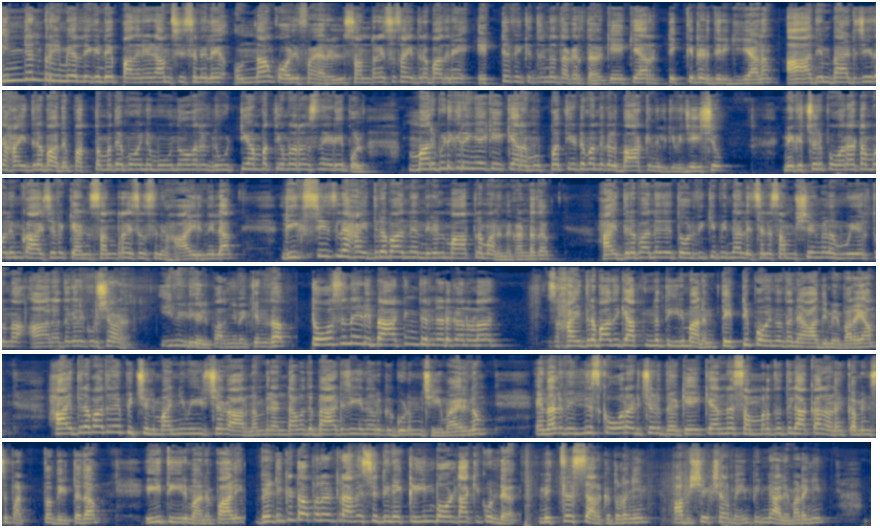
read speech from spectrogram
Indian premier ലീഗിന്റെ പതിനേഴാം സീസണിലെ ഒന്നാം ക്വാളിഫയറിൽ സൺറൈസേഴ്സ് ഹൈദരാബാദിനെ എട്ട് വിക്കറ്റിന് തകർത്ത് കെ കെ ആർ ടിക്കറ്റ് എടുത്തിരിക്കുകയാണ്. ആദ്യം ബാറ്റ് ചെയ്ത ഹൈദരാബാദ് പത്തൊമ്പത് പോയിന്റ് മൂന്ന് ഓവറിൽ നൂറ്റി അമ്പത്തി ഒമ്പത് റൺസ് നേടിയപ്പോൾ മറുപടിക്ക് ഇറങ്ങിയ കെ കെ ആർ മുപ്പത്തിയെട്ട് പന്തുകൾ ബാക്കി നിൽക്കി വിജയിച്ചു. മികച്ചൊരു പോരാട്ടം പോലും കാഴ്ചവെക്കാൻ സൺറൈസേഴ്സിന് ആയിരുന്നില്ല. ലീഗ് സ്റ്റേജിലെ ഹൈദരാബാദിന്റെ നിഴൽ മാത്രമാണ് ഇന്ന് കണ്ടത്. ഹൈദരാബാദിനെതിരെ തോൽവിക്ക് പിന്നാലെ ചില സംശയങ്ങളും ഉയർത്തുന്ന ആരാധകരെ കുറിച്ചാണ് ഈ വീഡിയോയിൽ പറഞ്ഞു വെക്കുന്നത് ടോസ് നേടി ബാറ്റിംഗ് തിരഞ്ഞെടുക്കാനുള്ള ഹൈദരാബാദ് ക്യാപ്റ്റന്റെ തീരുമാനം തെറ്റിപ്പോയെന്ന് തന്നെ ആദ്യമേ പറയാം. ഹൈദരാബാദിലെ പിച്ചിൽ മഞ്ഞുവീഴ്ച കാരണം രണ്ടാമത് ബാറ്റ് ചെയ്യുന്നവർക്ക് ഗുണം ചെയ്യുമായിരുന്നു. എന്നാൽ വലിയ സ്കോർ അടിച്ചെടുത്ത് കെ കെ ആറിനെ സമ്മർദ്ദത്തിലാക്കാനാണ് കമിൻസ് പദ്ധതിയിട്ടത് ഈ തീരുമാനം പാളി. വെടിക്കെട്ട് ഓപ്പണർ ട്രാവിസ് സെഡിനെ ക്ലീൻ ബോൾഡാക്കിക്കൊണ്ട് മിച്ചൽ സ്റ്റാർക്ക് തുടങ്ങി. അഭിഷേക് ശർമ്മയും പിന്നാലെ മടങ്ങി.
